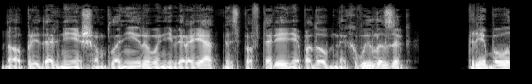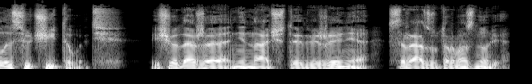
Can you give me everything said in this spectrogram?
но при дальнейшем планировании вероятность повторения подобных вылазок требовалось учитывать. Еще даже не начатое движение сразу тормознули.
